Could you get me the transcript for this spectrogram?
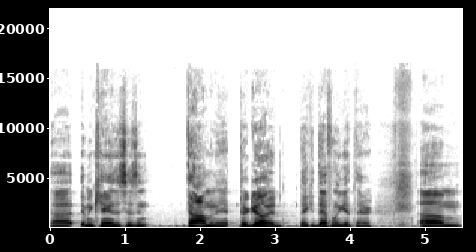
Uh, I mean, Kansas isn't dominant. They're good. They could definitely get there. Um,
